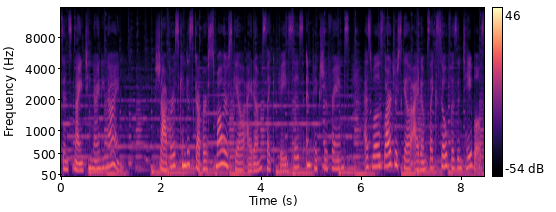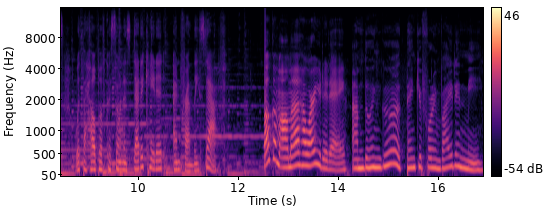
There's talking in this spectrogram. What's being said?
since 1999. Shoppers can discover smaller scale items like vases and picture frames, as well as larger scale items like sofas and tables, with the help of Casona's dedicated and friendly staff. Welcome, Alma. How are you today? I'm doing good. Thank you for inviting me.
